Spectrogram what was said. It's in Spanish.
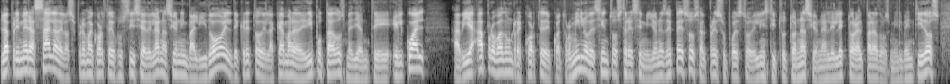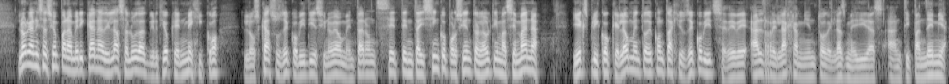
la primera sala de la Suprema Corte de Justicia de la Nación invalidó el decreto de la Cámara de Diputados mediante el cual había aprobado un recorte de 4.913 millones de pesos al presupuesto del Instituto Nacional Electoral para 2022. La Organización Panamericana de la Salud advirtió que en México los casos de COVID-19 aumentaron 75% en la última semana y explicó que el aumento de contagios de COVID se debe al relajamiento de las medidas antipandemia.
